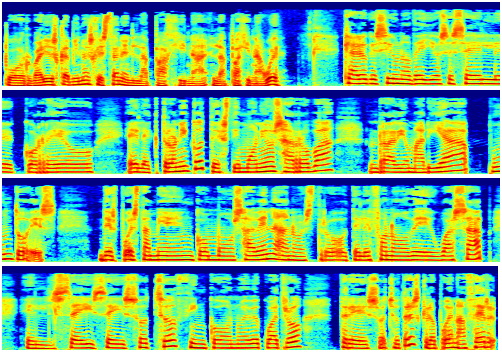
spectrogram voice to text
por varios caminos que están en la página, en la página web. Claro que sí, uno de ellos es el correo electrónico testimonios arroba. Después también, como saben, a nuestro teléfono de WhatsApp, el 668-594-383, que lo pueden hacer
